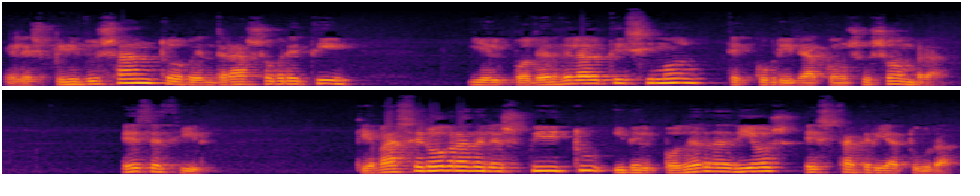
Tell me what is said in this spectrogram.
El Espíritu Santo vendrá sobre ti y el poder del Altísimo te cubrirá con su sombra. Es decir, que va a ser obra del Espíritu y del poder de Dios esta criatura,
